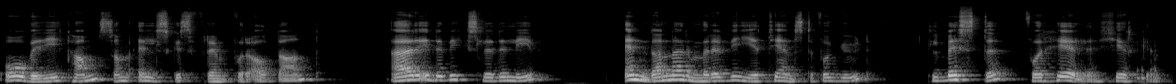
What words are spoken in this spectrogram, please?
overgitt ham som elskes fremfor alt annet, er i det vigslede liv enda nærmere viet tjeneste for Gud, til beste for hele Kirken.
